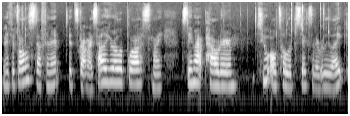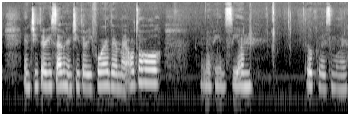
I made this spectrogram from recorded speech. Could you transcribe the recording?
And it fits all the stuff in it. It's got my Sally Girl lip gloss, my Stay Matte powder, two Ulta lipsticks that I really like, and 237 and 234. They're my Ulta haul. I don't know if you can see them. They look really similar.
